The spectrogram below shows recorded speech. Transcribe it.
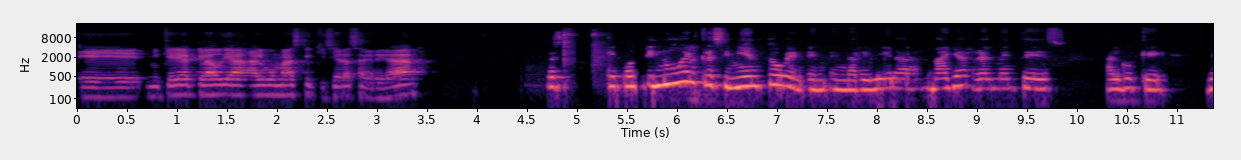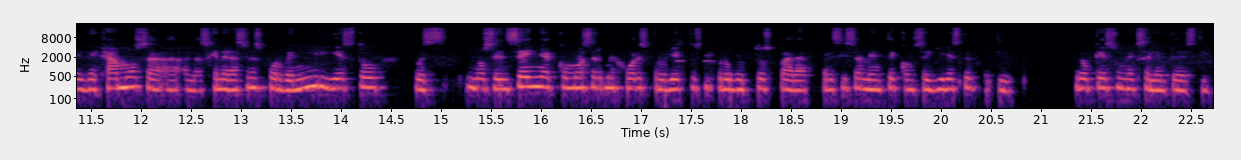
Eh, mi querida Claudia, ¿algo más que quisieras agregar? Pues que continúe el crecimiento en, la Riviera Maya realmente es algo que le dejamos a, las generaciones por venir y esto pues nos enseña cómo hacer mejores proyectos y productos para precisamente conseguir este objetivo. Creo que es un excelente destino.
